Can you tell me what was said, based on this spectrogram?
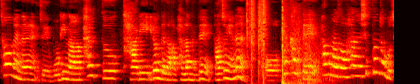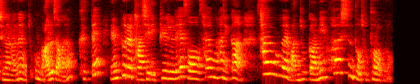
처음에는 이제 목이나 팔뚝, 다리 이런 데다가 발랐는데 나중에는 어, 팩할 때 하고 나서 한 10분 정도 지나면은 조금 마르잖아요? 그때 앰플을 다시 리필을 해서 사용을 하니까 사용 후에 만족감이 훨씬 더 좋더라고요.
